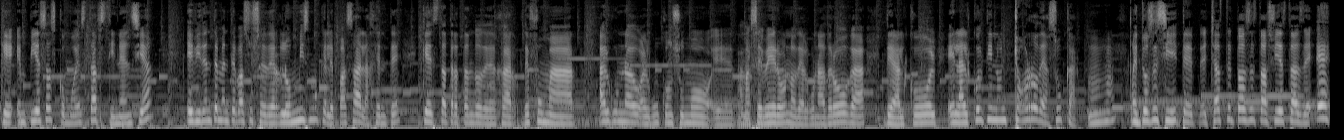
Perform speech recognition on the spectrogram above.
que empiezas como esta abstinencia, evidentemente va a suceder lo mismo que le pasa a la gente que está tratando de dejar de fumar, alguna, algún consumo eh, más severo, ¿no? De alguna droga, de alcohol. El alcohol tiene un chorro de azúcar. Entonces, si te echaste todas estas fiestas de, eh,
